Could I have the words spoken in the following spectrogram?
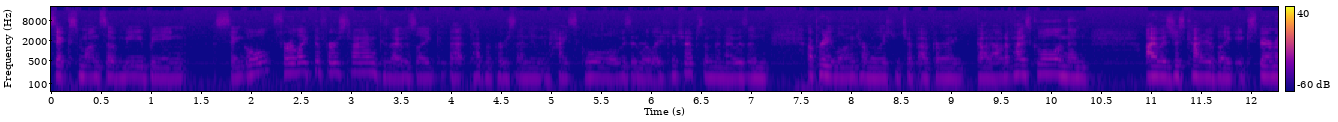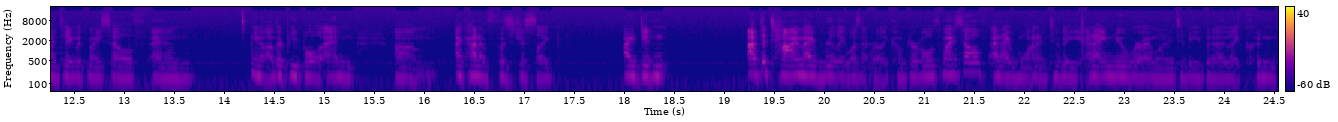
six months of me being single for like the first time because I was like that type of person in high school, always in relationships, and then I was in a pretty long term relationship after I got out of high school, and then I was just kind of like experimenting with myself and you know other people, and um, I kind of was just like I didn't at the time I really wasn't really comfortable with myself, and I wanted to be, and I knew where I wanted to be, but I like couldn't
